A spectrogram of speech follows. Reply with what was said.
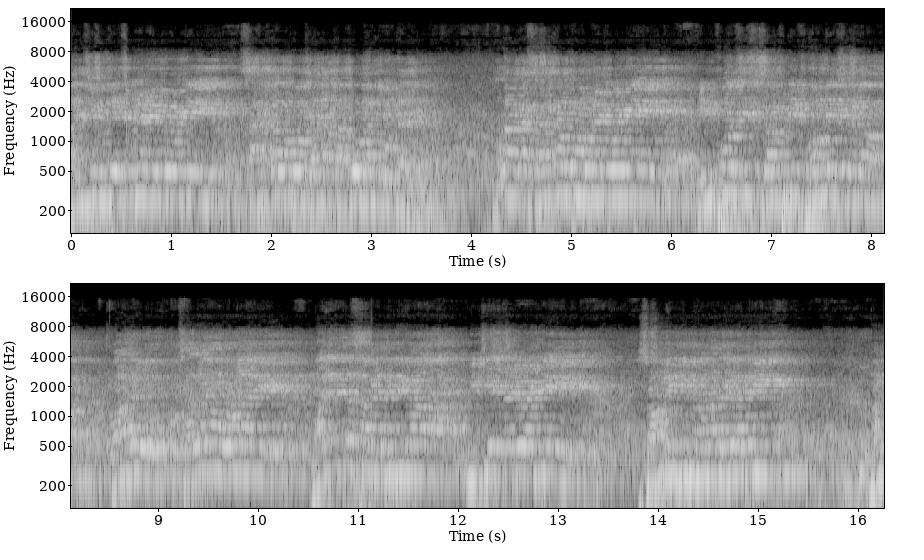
మంచి ఉద్దేశం అనేటువంటి సంకల్పం చాలా తక్కువ మంది ఉంటుంది అలాగ సంకల్పం ఉన్నటువంటి ఇన్ఫోసిస్ కంపెనీ ఫౌండేషన్ వారు చల్లగా ఉండాలి. మరింత సమర్థిగా ఇచ్చేటటువంటి స్వామీజీ మహారాజ్ గారిని మన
